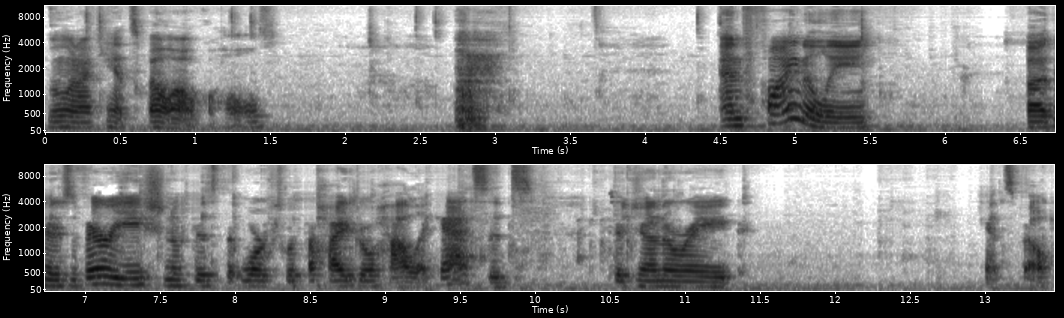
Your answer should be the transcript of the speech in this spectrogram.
When I can't spell alcohols. and finally, uh, there's a variation of this that works with the hydrohalic acids to generate, can't spell,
